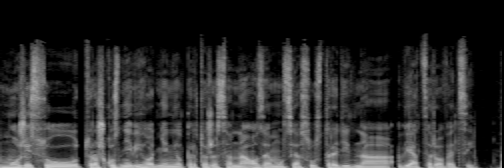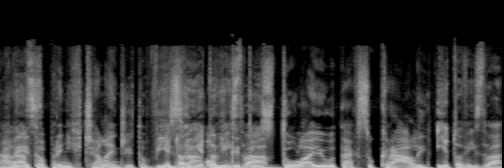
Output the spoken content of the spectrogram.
Muži sú trošku znevýhodnení, pretože sa naozaj musia sústrediť na viacero veci. Naraz. Ale je to pre nich challenge, je to výzva. Je to, je to Oni výzva. keď to zdolajú, tak sú králi. Je to výzva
